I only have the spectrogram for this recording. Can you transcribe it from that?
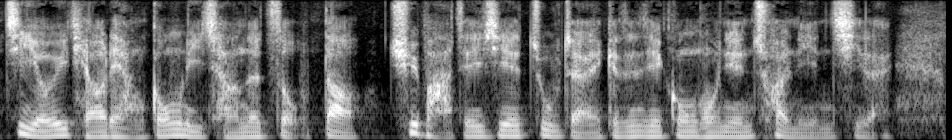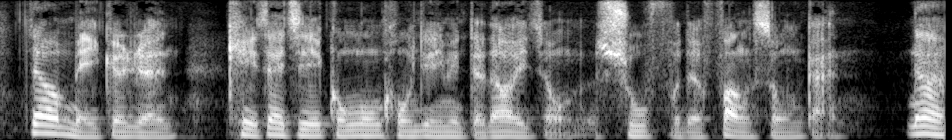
既有一条两公里长的走道，去把这些住宅跟这些公共空间串联起来，让每个人可以在这些公共空间里面得到一种舒服的放松感。那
